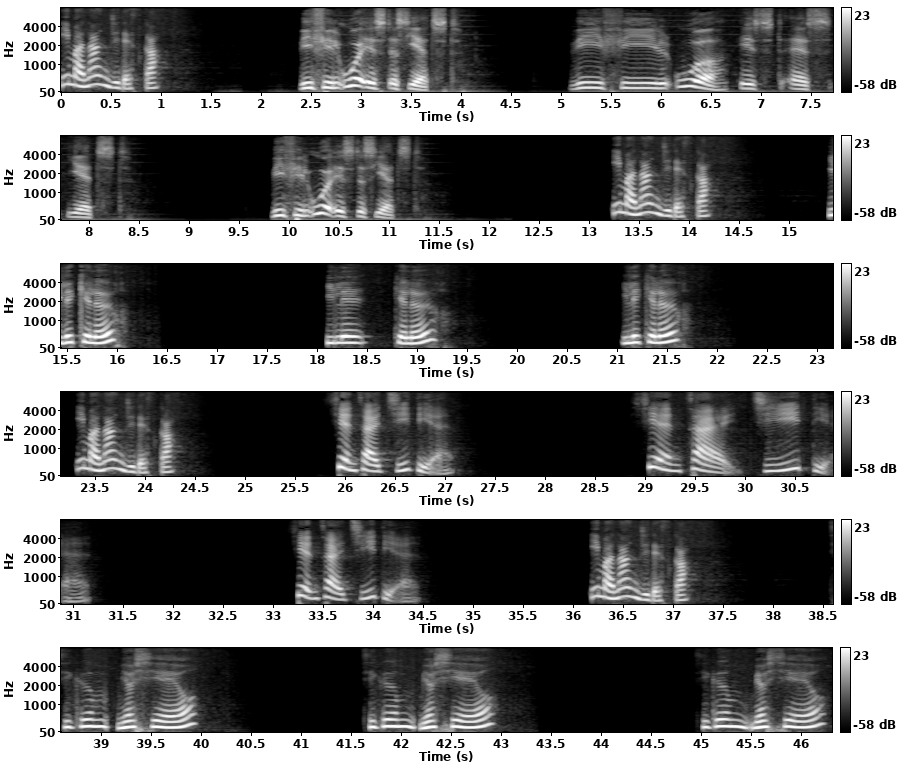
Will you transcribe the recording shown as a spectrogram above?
今何時ですか Wie viel Uhr ist es jetzt? Wie viel Uhr ist es jetzt? Wie viel Uhr ist es jetzt? 今何時ですか Il est quelle heure Il est quelle heure Il est quelle heure 今何時ですか现在几点？ 现在几点？现在几点？今何時ですか 지금 몇 시예요? 지금 몇 시예요? 지금 몇 시예요?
